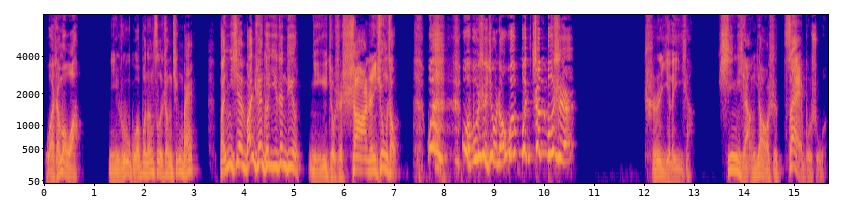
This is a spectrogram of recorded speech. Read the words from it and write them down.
我什么我？你如果不能自证清白，本县完全可以认定你就是杀人凶手。我我不是凶手，我我真不是。迟疑了一下。心想，要是再不说，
